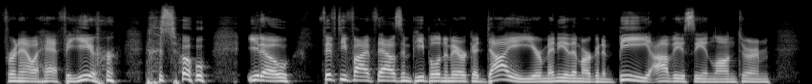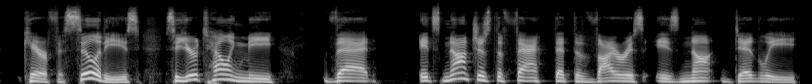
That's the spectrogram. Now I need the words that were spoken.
for now a half a year. so you know, fifty five thousand people in America die a year. Many of them are going to be obviously in long term care facilities. So you're telling me that it's not just the fact that the virus is not deadly,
